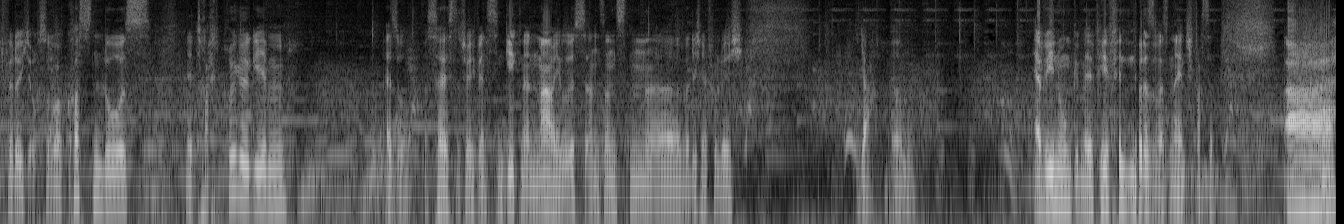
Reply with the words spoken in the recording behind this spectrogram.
Ich würde euch auch sogar kostenlos eine Tracht Prügel geben. Also, das heißt natürlich, wenn es den Gegner in Mario ist. Ansonsten äh, würde ich natürlich, ja, ähm, Erwähnung im LP finden oder sowas. Nein, Schwachsinn. Ah!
